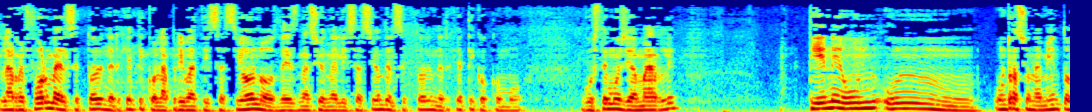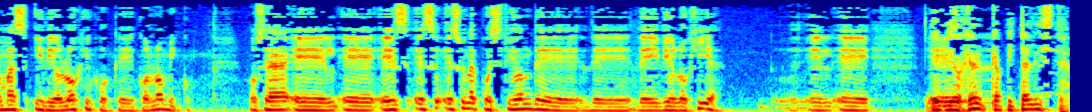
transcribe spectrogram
la reforma del sector energético, la privatización o desnacionalización del sector energético como gustemos llamarle, tiene un, un, un razonamiento más ideológico que económico. O sea, el, eh, es, es, es, una cuestión de, de, ideología. El, eh, ideología capitalista.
